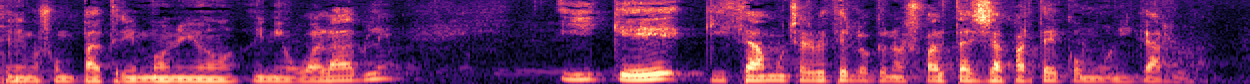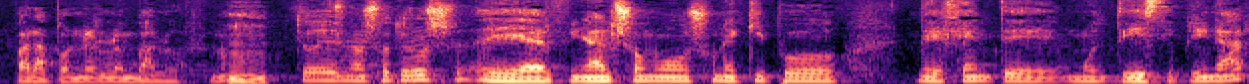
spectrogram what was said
tenemos un patrimonio inigualable y que quizá muchas veces lo que nos falta es esa parte de comunicarlo para ponerlo en valor. ¿no? Entonces nosotros eh, al final somos un equipo de gente multidisciplinar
